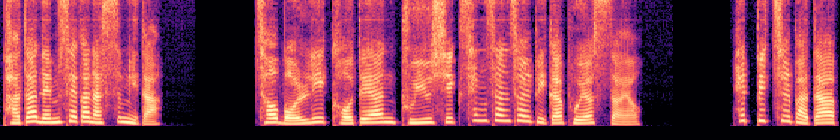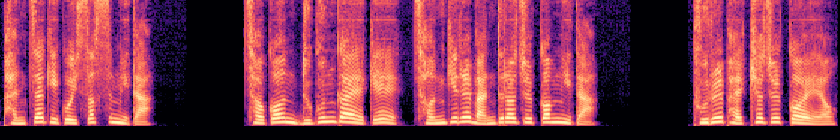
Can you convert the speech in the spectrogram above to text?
바다 냄새가 났습니다. 저 멀리 거대한 부유식 생산 설비가 보였어요. 햇빛을 받아 반짝이고 있었습니다. 저건 누군가에게 전기를 만들어줄 겁니다. 불을 밝혀줄 거예요.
